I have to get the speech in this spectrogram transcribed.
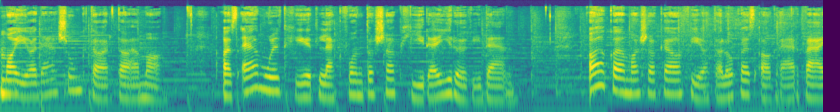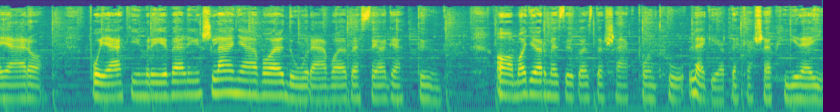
Mai adásunk tartalma. Az elmúlt hét legfontosabb hírei röviden. Alkalmasak-e a fiatalok az agrárpályára? Poják Imrével és lányával Dórával beszélgettünk. A magyarmezőgazdaság.hu legérdekesebb hírei.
